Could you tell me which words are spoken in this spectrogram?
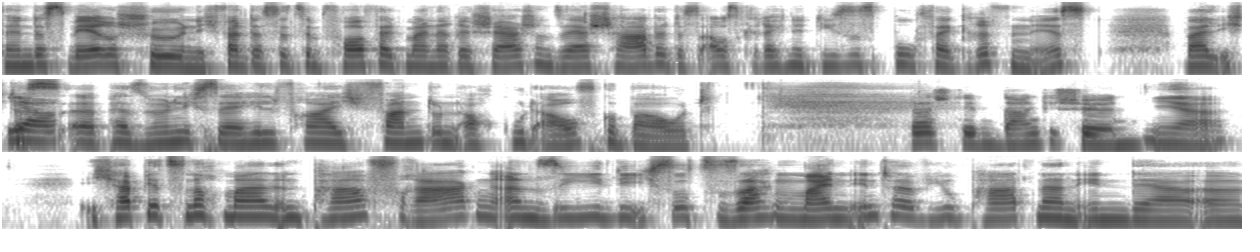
Denn das wäre schön. Ich fand das jetzt im Vorfeld meiner Recherchen sehr schade, dass ausgerechnet dieses Buch vergriffen ist, weil ich das ja. äh, persönlich sehr hilfreich fand und auch gut aufgebaut. Das stimmt, Dankeschön. Ja. Ich habe jetzt noch mal ein paar Fragen an Sie, die ich sozusagen meinen Interviewpartnern in, der,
